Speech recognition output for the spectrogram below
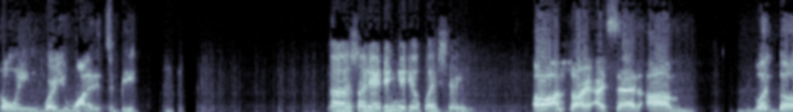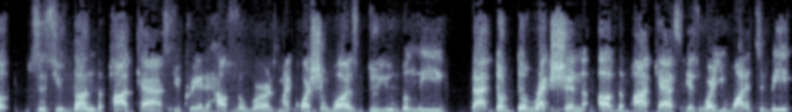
going where you wanted it to be? Uh, sorry, I didn't get your question. Oh, I'm sorry. I said um, what the since you've done the podcast, you created House of Words. My question was, do you believe that the direction of the podcast is where you want it to be?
